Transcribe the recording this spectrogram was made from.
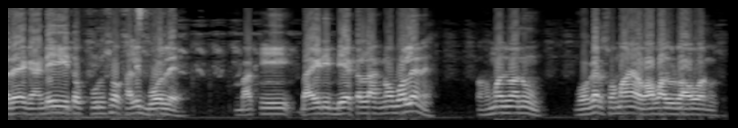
અરે ગાંડી તો પુરુષો ખાલી બોલે. બાકી બાયડી બે કલાક નો બોલે ને તો સમજવાનું વગર સોમાએ વાવાઝોડું આવવાનું છે.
